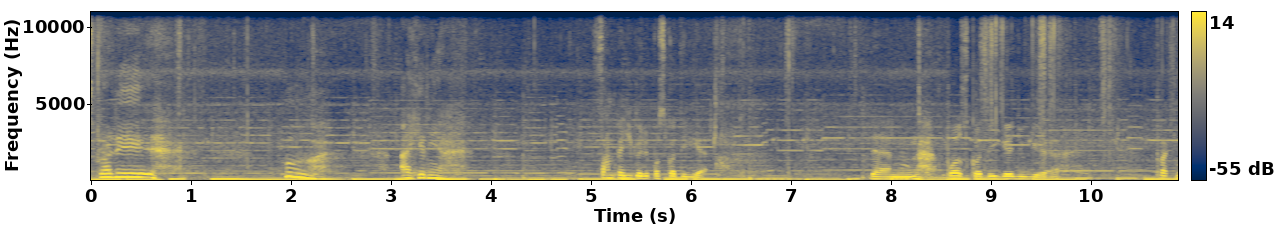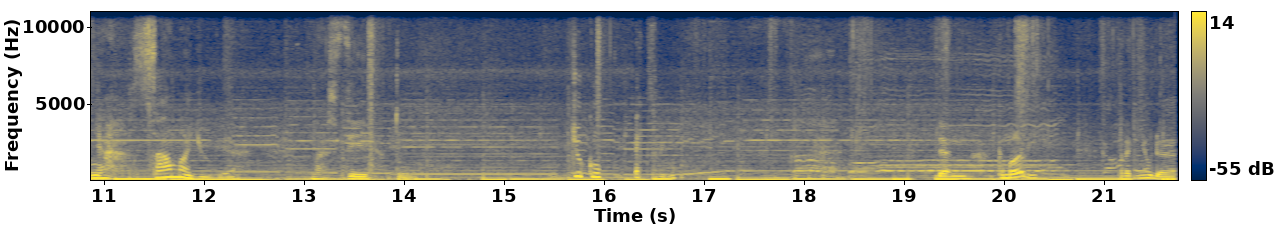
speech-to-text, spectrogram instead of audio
Spradi. Huh, akhirnya sampai juga di posko 3 dan posko 3 juga tracknya sama juga. Masih tuh cukup ekstrim. Dan kembali tracknya udah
